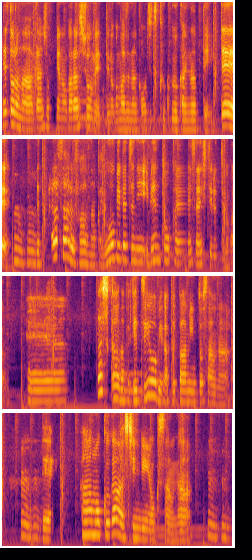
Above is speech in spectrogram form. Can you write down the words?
レトロな暖色系のガラス照明っていうのがまずなんか落ち着く空間になっていてうんうん。でプラスアルファなんか曜日別にイベントを開催してるっていうのがある。へえ確かなんか月曜日がペパーミントサウナうんうん。で火木が森林浴サウナ。うんうん。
